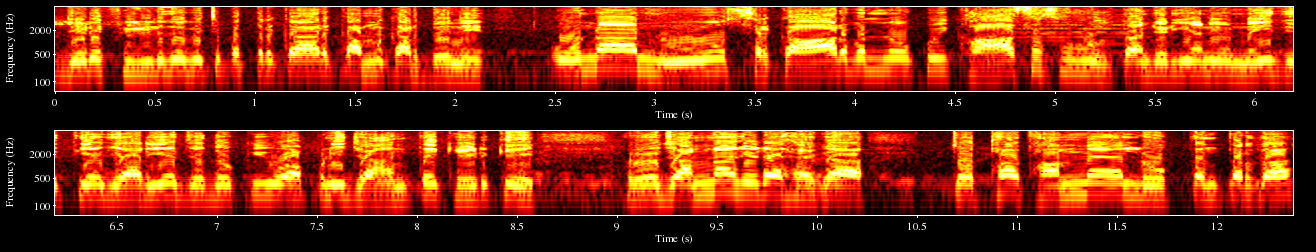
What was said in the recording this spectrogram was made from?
ਜਿਹੜੇ ਫੀਲਡ ਦੇ ਵਿੱਚ ਪੱਤਰਕਾਰ ਕੰਮ ਕਰਦੇ ਨੇ, ਉਹਨਾਂ ਨੂੰ ਸਰਕਾਰ ਵੱਲੋਂ ਕੋਈ ਖਾਸ ਸਹੂਲਤਾਂ ਜਿਹੜੀਆਂ ਨੇ ਉਹ ਨਹੀਂ ਦਿੱਤੀਆਂ ਜਾ ਰਹੀਆਂ, ਜਦੋਂ ਕਿ ਉਹ ਆਪਣੀ ਜਾਨ ਤੇ ਖੇਡ ਕੇ ਰੋਜ਼ਾਨਾ ਜਿਹੜਾ ਹੈਗਾ ਚੌਥਾ ਥੰਮ ਹੈ ਲੋਕਤੰਤਰ ਦਾ,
